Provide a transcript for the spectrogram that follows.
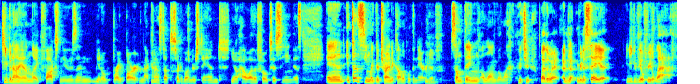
keep an eye on like Fox News and, you know, Breitbart and that kind of stuff to sort of understand, you know, how other folks are seeing this. And it does seem like they're trying to come up with a narrative, something along the line, which, you, by the way, I'm, I'm going to say it and you can feel free to laugh.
